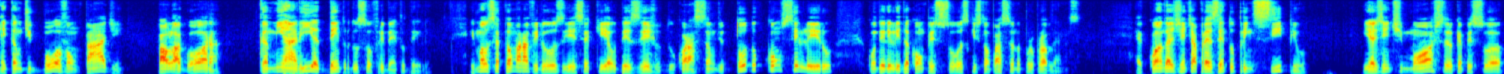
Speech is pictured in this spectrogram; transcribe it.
Então, de boa vontade, Paulo agora caminharia dentro do sofrimento dele. Irmãos, isso é tão maravilhoso e esse aqui é o desejo do coração de todo conselheiro quando ele lida com pessoas que estão passando por problemas. É quando a gente apresenta o princípio e a gente mostra o que a pessoa,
